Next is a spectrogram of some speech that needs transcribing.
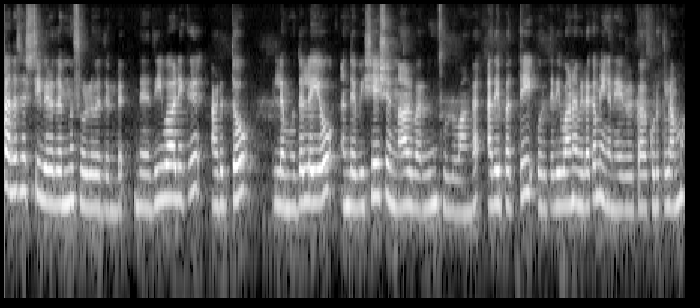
கந்தசஷ்டி விரதம்னு சொல்லுவதுண்டு. இந்த தீபாவளிக்கு அடுத்தோ இல்லை முதல்லையோ அந்த விசேஷ நாள் வருதுன்னு சொல்லுவாங்க. அதை பற்றி ஒரு தெளிவான விளக்கம் எங்கள் நேர்களுக்காக கொடுக்கலாமா?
